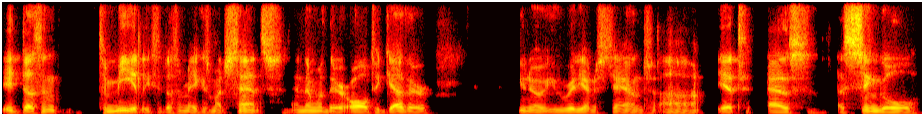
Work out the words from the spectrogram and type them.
it doesn't, to me at least, it doesn't make as much sense. And then when they're all together, you know you really understand uh, it as a single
